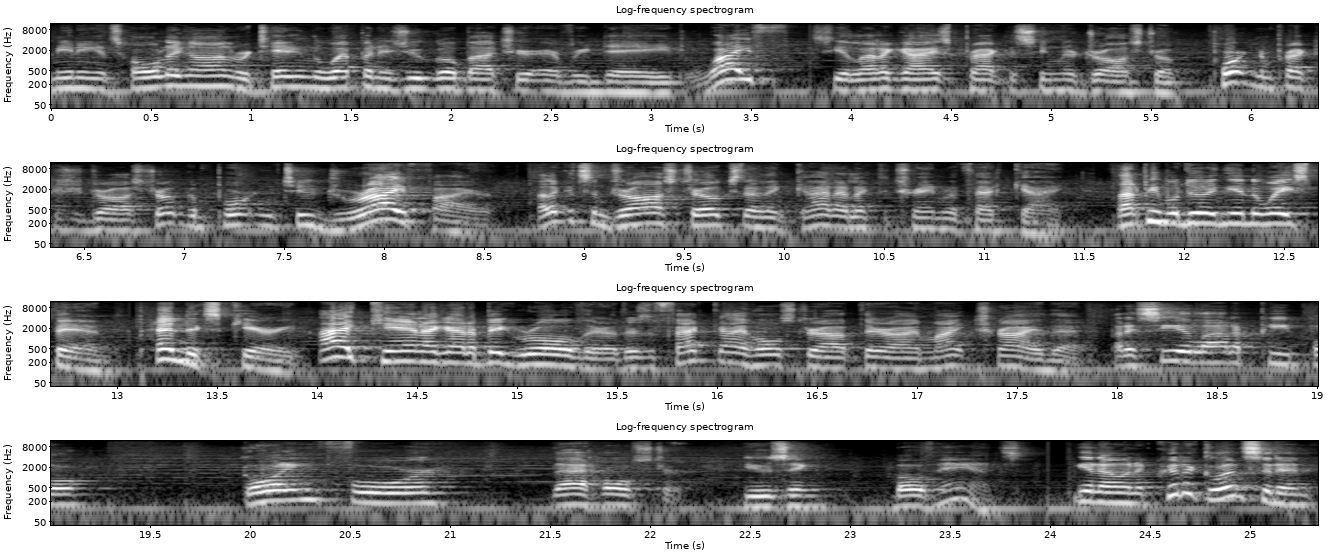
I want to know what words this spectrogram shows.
meaning it's holding on, retaining the weapon as you go about your everyday life. See a lot of guys practicing their draw stroke. Important to practice your draw stroke, important to dry fire. I look at some draw strokes and I think, God, I'd like to train with that guy. A lot of people doing it in the waistband. Appendix carry. I can, I got a big roll there. There's a fat guy holster out there, I might try that. But I see a lot of people going for that holster using both hands. You know, in a critical incident,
